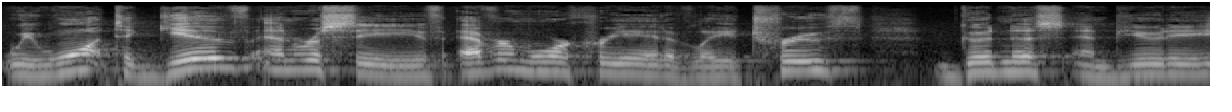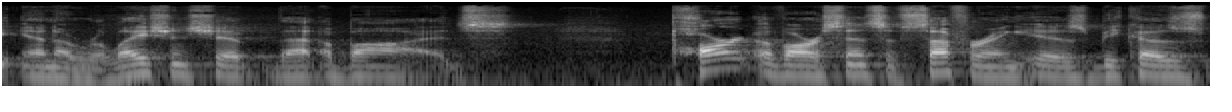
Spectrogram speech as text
We want to give and receive ever more creatively truth, goodness and beauty in a relationship that abides. Part of our sense of suffering is because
